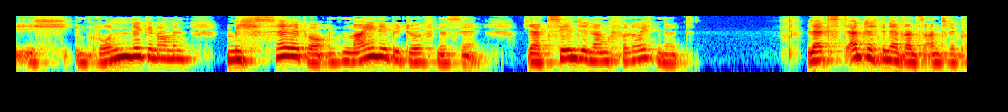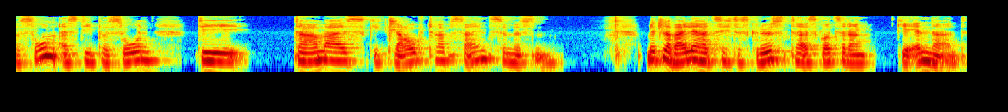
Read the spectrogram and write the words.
ich im Grunde genommen mich selber und meine Bedürfnisse jahrzehntelang verleugnet. Letztendlich bin ich eine ganz andere Person als die Person, die damals geglaubt habe, sein zu müssen. Mittlerweile hat sich das größtenteils Gott sei Dank geändert.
